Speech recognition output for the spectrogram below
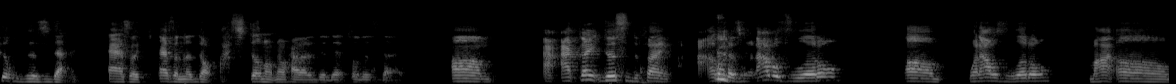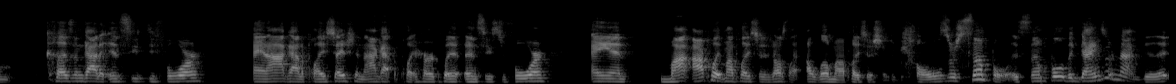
till this day. As a as an adult, I still don't know how I did that till this day. Um, I, I think this is the thing because when I was little, um, when I was little, my um cousin got an N64 and I got a PlayStation. I got to play her play N64, and my I played my PlayStation. I was like, I love my PlayStation. The controls are simple. It's simple. The games are not good,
